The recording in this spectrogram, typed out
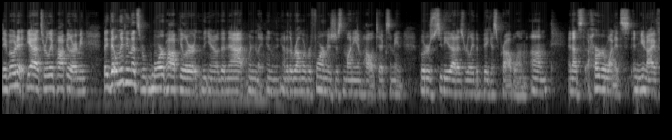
They vote it. Yeah, it's really popular. I mean, the, the only thing that's more popular, you know, than that, when in kind of the realm of reform, is just money in politics. I mean, voters see that as really the biggest problem, um, and that's the harder one. It's and you know, I've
